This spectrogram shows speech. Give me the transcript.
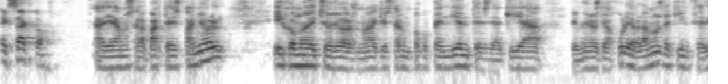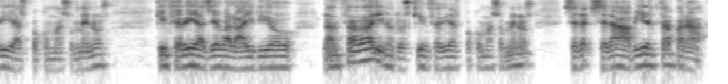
Exacto. Ahí llegamos a la parte de español y como ha dicho Josh, ¿no? Hay que estar un poco pendientes de aquí a primeros de julio, hablamos de 15 días, poco más o menos. 15 días lleva la IDO lanzada y en otros 15 días, poco más o menos, será, abierta para,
